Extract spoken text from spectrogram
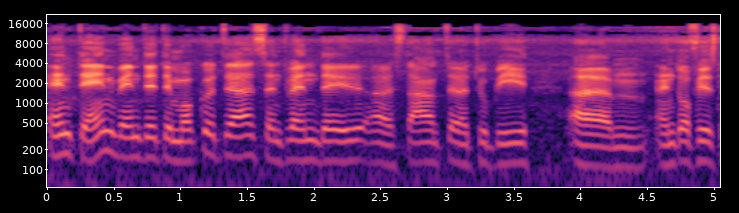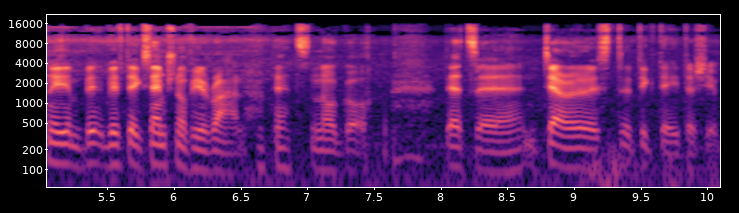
and then when they democratize and when they uh, start uh, to be, um, and obviously with the exemption of Iran, that's no go. That's a terrorist dictatorship.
